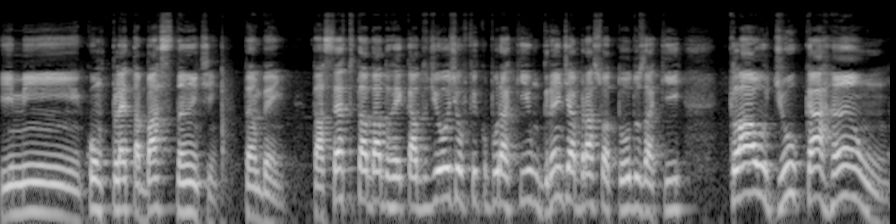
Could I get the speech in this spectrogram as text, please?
e me completa bastante também. Tá certo? Tá dado o recado de hoje. Eu fico por aqui. Um grande abraço a todos aqui Cláudio Carrão.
